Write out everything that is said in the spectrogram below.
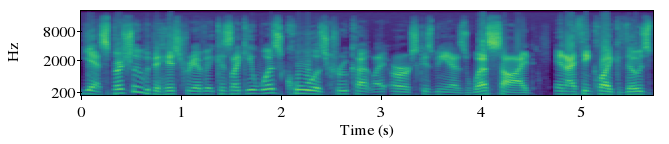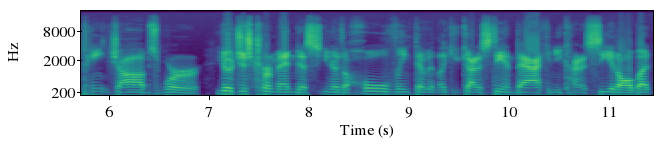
Yeah, especially with the history of it, because like it was cool as crew cut, like or excuse me, as West Side, and I think like those paint jobs were, you know, just tremendous. You know, the whole length of it, like you got to stand back and you kind of see it all, but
